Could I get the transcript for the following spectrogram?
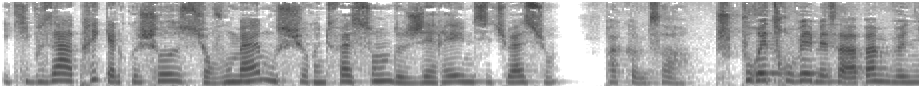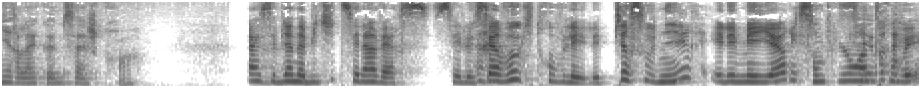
et qui vous a appris quelque chose sur vous-même ou sur une façon de gérer une situation? Pas comme ça. Je pourrais trouver, mais ça va pas me venir là comme ça, je crois. Ah, c'est bien d'habitude, c'est l'inverse. C'est le cerveau qui trouve les, les pires souvenirs et les meilleurs, ils sont plus longs à vrai. trouver.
